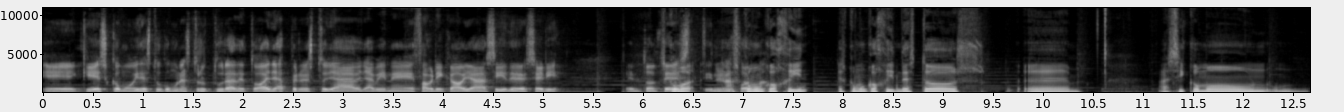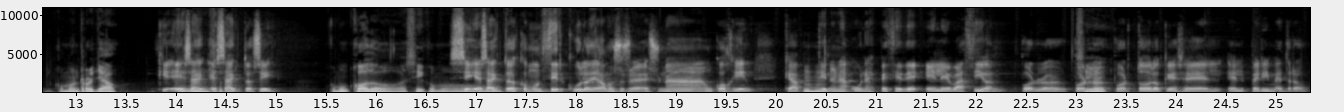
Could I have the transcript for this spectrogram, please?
eh, que es como dices tú, como una estructura de toallas, pero esto ya, ya viene fabricado ya así de serie. Entonces Es como, tiene una es forma. como un cojín. Es como un cojín de estos. eh, así como un, como enrollado. Que- exacto, sí. Como un codo, así como. Sí, exacto. Es como un círculo, digamos, o sea, es una, un cojín que tiene una, una especie de elevación por, los- por, Sí. los- por todo lo que es el, el perímetro.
